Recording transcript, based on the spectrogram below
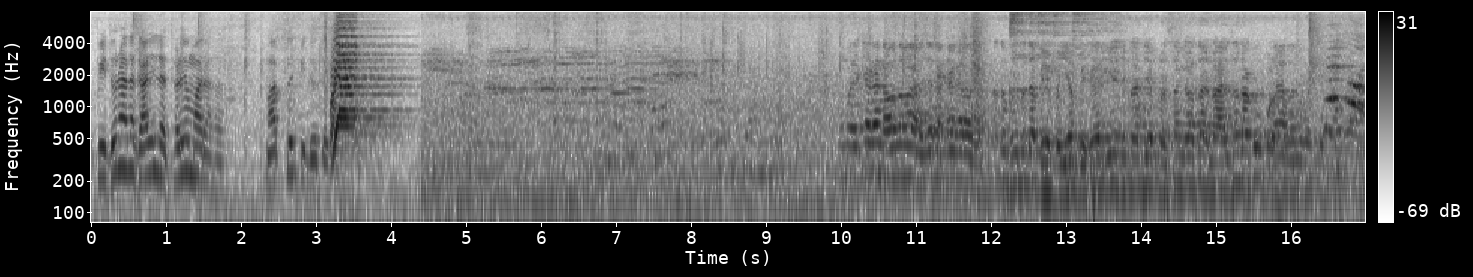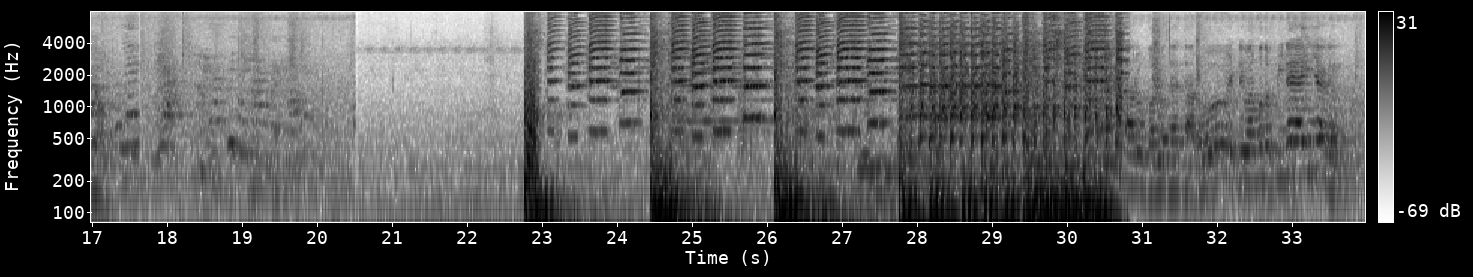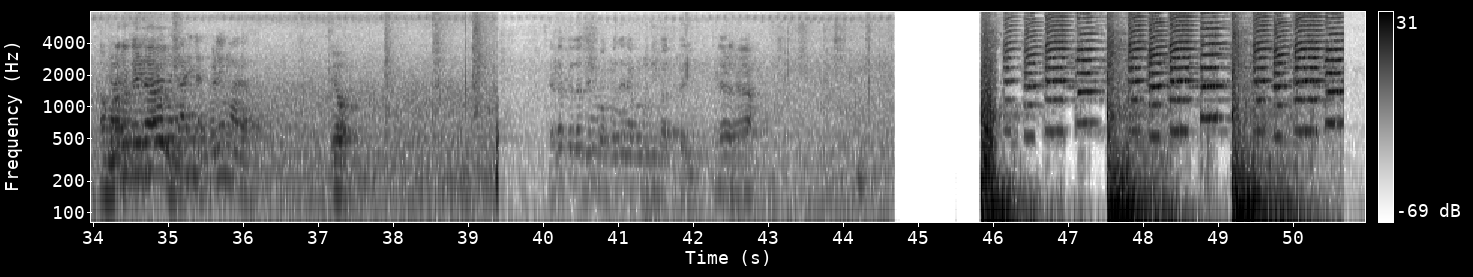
પીધું ના તો ગાડી લથડ્યો મારે હા. માપતો જ પીધો તો. તો ભાઈ બધા ભે- ભૈયા ભેગા રહીએ છે એટલે જે પ્રસંગ આવતા એટલે આયોજન રાખવું પડે. તારું ભલું થાય તારું. એટલી વારમાં તો પીને આવી ગયા ઘર. હમણાં તો કઈ ના આવ્યો. ગાડી લથડ્યો મારે. હા. પહેલા જઈને બકલો જઈને આપણે બધી વાત કરી.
